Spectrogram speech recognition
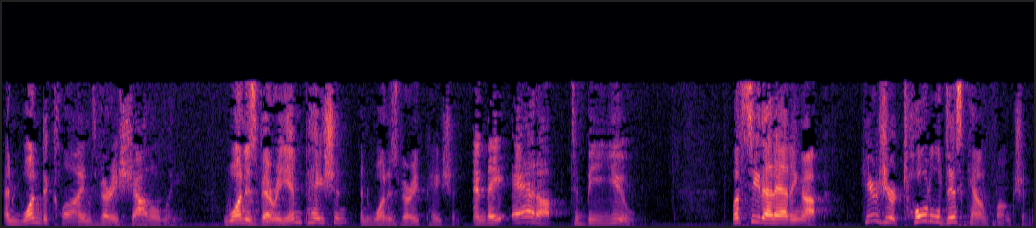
and one declines very shallowly. One is very impatient and one is very patient. And they add up to be you. Let's see that adding up. Here's your total discount function.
